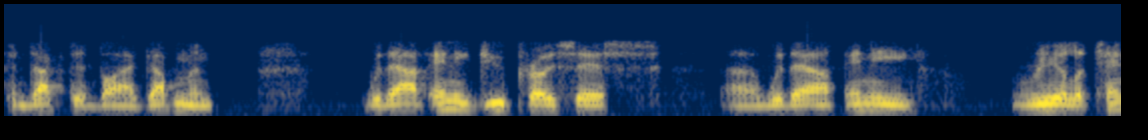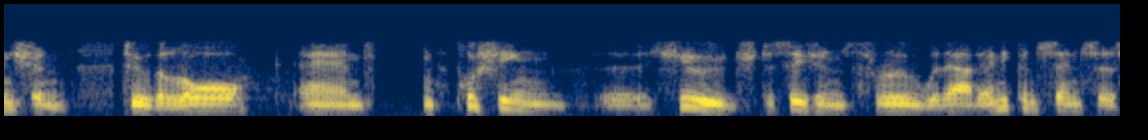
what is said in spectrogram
conducted by a government without any due process, uh, without any real attention to the law, and pushing uh, huge decisions through without any consensus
